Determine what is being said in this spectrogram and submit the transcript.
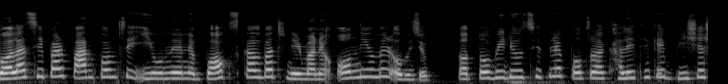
গলাচিপার পানপঞ্চি ইউনিয়নে বক্স কালভার্ট নির্মাণে অনিয়মের অভিযোগ। তথ্য ভিডিও চিত্রে পটুয়াখালী থেকে বিশেষ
